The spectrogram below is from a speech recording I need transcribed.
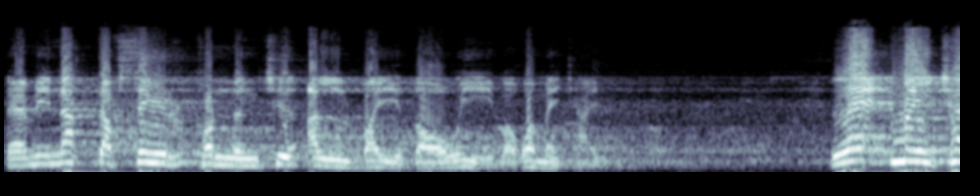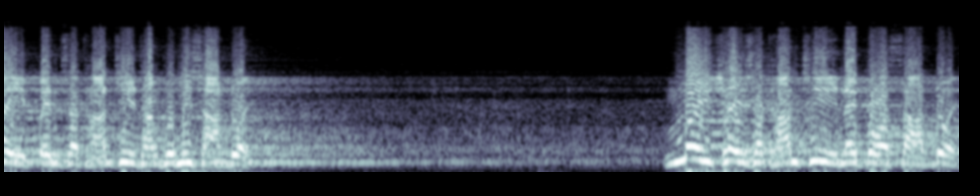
แต่มีนักตัฟซีรคนหนึ่งชื่ออัลไบดอวีบอกว่าไม่ใช่ และไม่ใช่เป็นสถานที่ทางภูมิศาสตร์ด้วย ไม่ใช่สถานที่ในประวัติศาสตร์ด้วย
